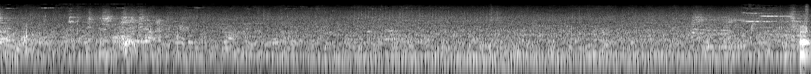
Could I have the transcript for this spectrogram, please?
ឆាត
